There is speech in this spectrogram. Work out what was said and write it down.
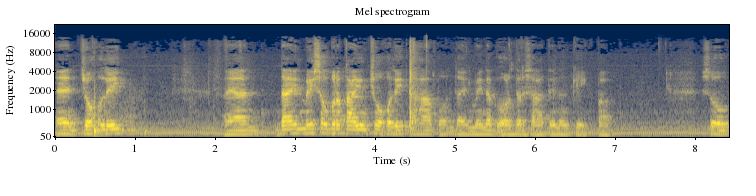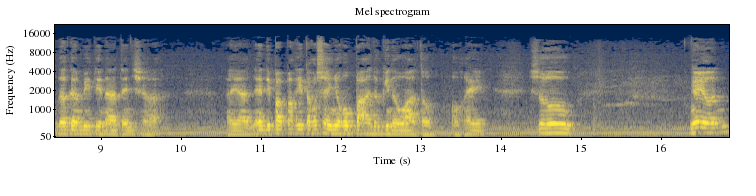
and chocolate. Ayan. Dahil may sobra tayong chocolate kahapon dahil may nag-order sa atin ng cake pop. So, gagamitin natin siya. Ayan. And ipapakita ko sa inyo kung paano ginawa to. Okay? So, ngayon,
